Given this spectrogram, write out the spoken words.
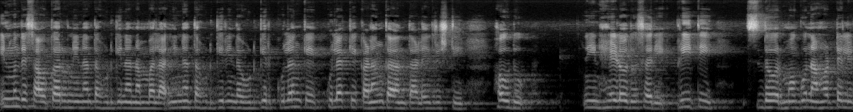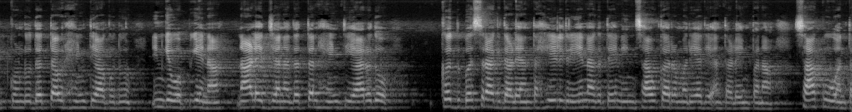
ಇನ್ನು ಮುಂದೆ ಸಾಹುಕಾರು ನಿನ್ನಂಥ ಹುಡುಗಿನ ನಂಬಲ್ಲ. ನಿನ್ನಂಥ ಹುಡುಗಿರಿಂದ ಹುಡುಗಿರ್ ಕುಲಂಕೆ, ಕುಲಕ್ಕೆ ಕಳಂಕ ಅಂತಾಳೆ ದೃಷ್ಟಿ. ಹೌದು, ನೀನು ಹೇಳೋದು ಸರಿ. ಪ್ರೀತಿ ದೋರ್ ಮಗುನ ಹೊಟ್ಟೆಲಿಟ್ಕೊಂಡು ದತ್ತ ಅವ್ರ ಹೆಂಡತಿ ಆಗೋದು ನಿನಗೆ ಒಪ್ಪಿಗೆನಾ ನಾಳೆ ಜನ ದತ್ತನ ಹೆಂಡತಿ ಯಾರದೋ ಕದ್ದು ಬಸರಾಗಿದ್ದಾಳೆ ಅಂತ ಹೇಳಿದರೆ ಏನಾಗುತ್ತೆ? ನಿನ್ನ ಸಾಹುಕಾರ ಮರ್ಯಾದೆ ಅಂತಾಳೆ ಇಂಪನ ಸಾಕು ಅಂತ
